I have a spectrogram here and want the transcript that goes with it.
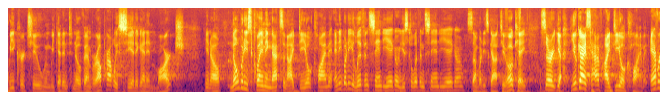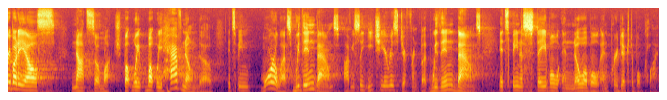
week or two, when we get into November, I'll probably see it again in March. You know, nobody's claiming that's an ideal climate. Anybody live in San Diego, used to live in San Diego? Somebody's got to. Okay, sir, yeah, you guys have ideal climate. Everybody else, not so much. But we, what we have known, though, it's been more or less within bounds. Obviously, each year is different, but within bounds, it's been a stable and knowable and predictable climate.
